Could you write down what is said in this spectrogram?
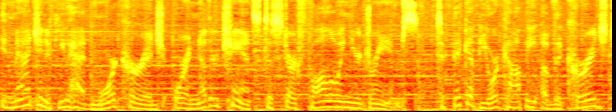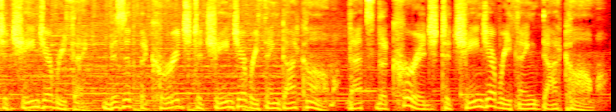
Imagine if you had more courage or another chance to start following your dreams. To pick up your copy of The Courage to Change Everything, visit thecouragetochangeeverything.com. That's thecouragetochangeeverything.com.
